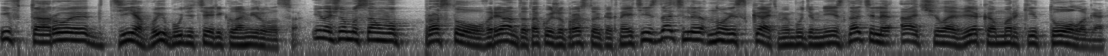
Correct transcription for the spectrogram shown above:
и второе, где вы будете рекламироваться. И начнем мы с самого простого варианта, такой же простой, как найти издателя, но искать мы будем не издателя, а человека-маркетолога.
